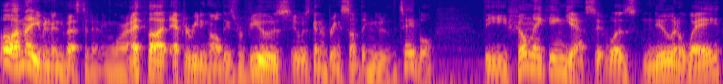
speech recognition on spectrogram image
Oh, I'm not even invested anymore. I thought after reading all these reviews, it was going to bring something new to the table. The filmmaking, yes, it was new in a way,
